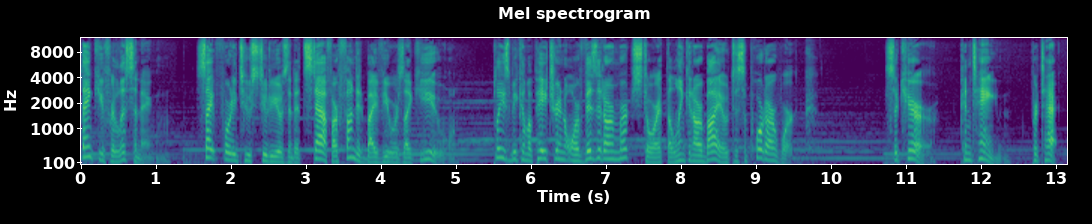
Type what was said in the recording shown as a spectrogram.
Thank you for listening. Site42 Studios and its staff are funded by viewers like you. Please become a patron or visit our merch store at the link in our bio to support our work. Secure, contain, protect.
